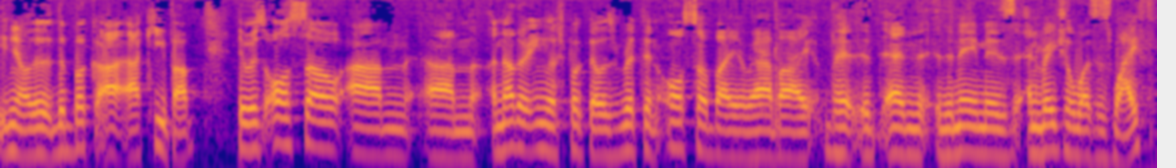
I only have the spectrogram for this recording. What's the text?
You know the, the book uh, Akiva. There was also um, um, another English book that was written also by a rabbi, and the name is and Rachel was his wife,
